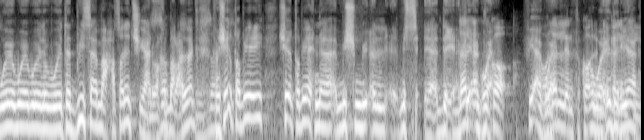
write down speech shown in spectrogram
و- و- وتدبيسة ما حصلتش يعني واخد. بال حضرتك. فشيء طبيعي شيء طبيعي إحنا مش مش ده في أجواء في هو أجواء. ده الانتقاء هو قدر.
